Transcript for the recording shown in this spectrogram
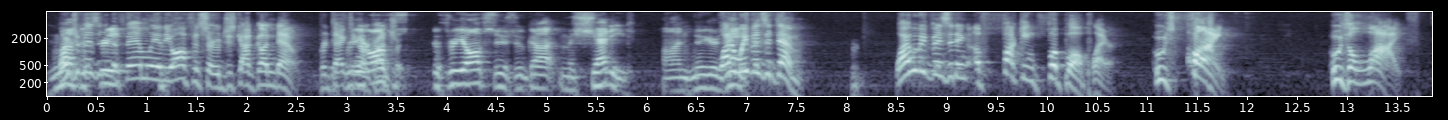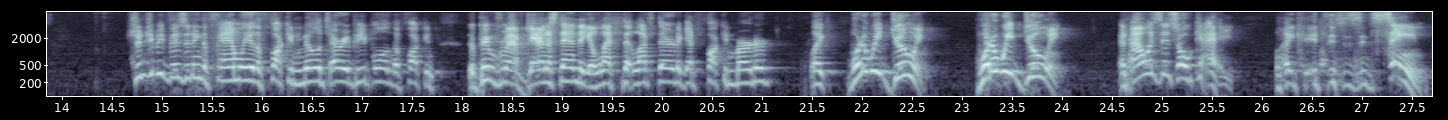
Why don't you visit the family of the officer who just got gunned down, protecting our country? officers, the three officers who got macheted on New Year's Why don't Eve. we visit them? Why are we visiting a fucking football player who's fine, who's alive? Shouldn't you be visiting the family of the fucking military people and the fucking the people from Afghanistan that you left that left there to get fucking murdered? Like, what are we doing? What are we doing? And how is this okay? Like, it, this is insane.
